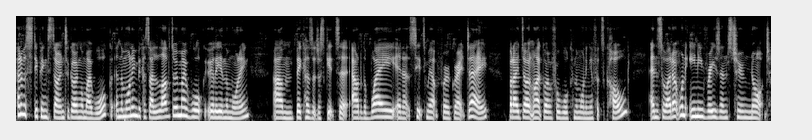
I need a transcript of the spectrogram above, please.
kind of a stepping stone to going on my walk in the morning because I love doing my walk early in the morning um, because it just gets it out of the way and it sets me up for a great day. But I don't like going for a walk in the morning if it's cold. And so I don't want any reasons to not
